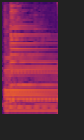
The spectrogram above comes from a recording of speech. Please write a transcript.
Música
